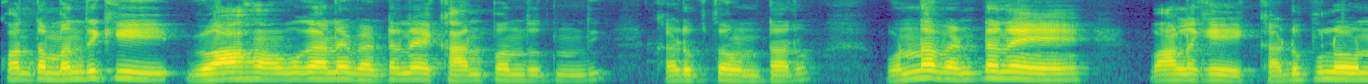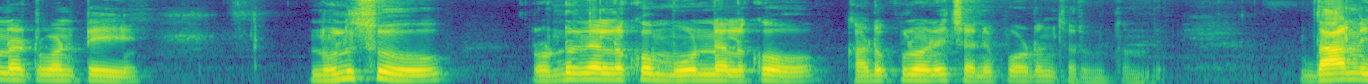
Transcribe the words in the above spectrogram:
కొంతమందికి వివాహం అవ్వగానే వెంటనే కాన్పొందుతుంది కడుపుతో ఉంటారు. ఉన్న వెంటనే వాళ్ళకి కడుపులో ఉన్నటువంటి నులుసు రెండు నెలలకో మూడు నెలలకో కడుపులోనే చనిపోవడం జరుగుతుంది. దాన్ని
